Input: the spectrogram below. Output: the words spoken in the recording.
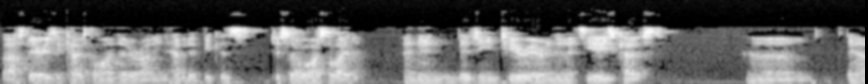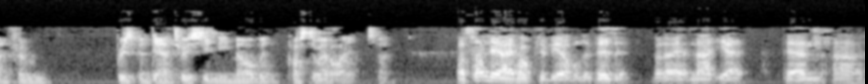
vast areas of coastline that are uninhabited because just so isolated. And then there's the interior, and then it's the east coast, um, down from Brisbane down through Sydney, Melbourne, across to Adelaide. So well, someday I hope to be able to visit, but I have not yet been uh,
